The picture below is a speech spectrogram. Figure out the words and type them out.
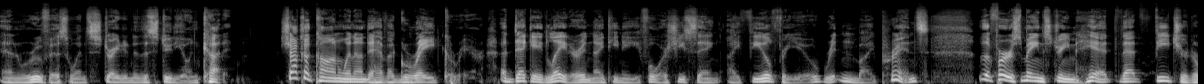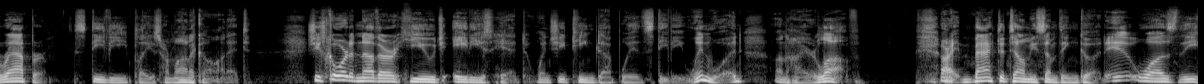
and Rufus went straight into the studio and cut it. Chaka Khan went on to have a great career. A decade later, in 1984, she sang I Feel For You, written by Prince, the first mainstream hit that featured a rapper. Stevie plays harmonica on it. She scored another huge 80s hit when she teamed up with Stevie Winwood on Higher Love. All right, back to Tell Me Something Good. It was the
